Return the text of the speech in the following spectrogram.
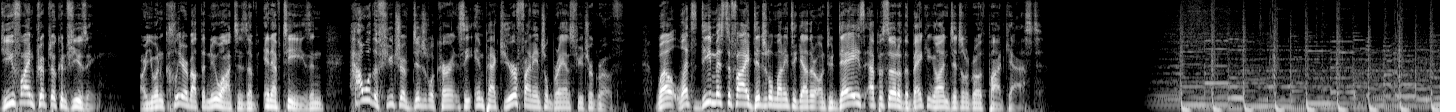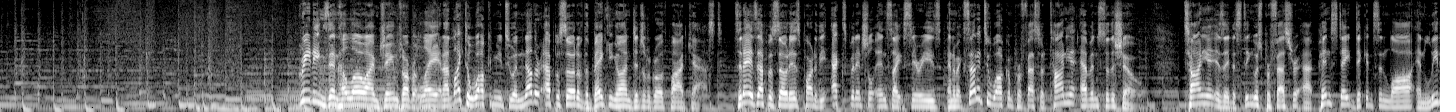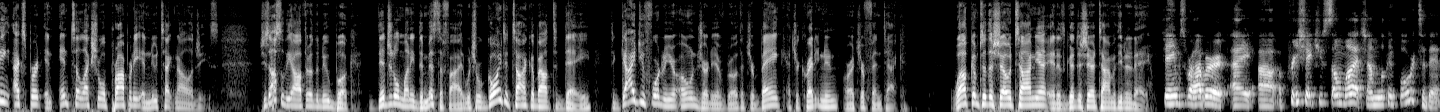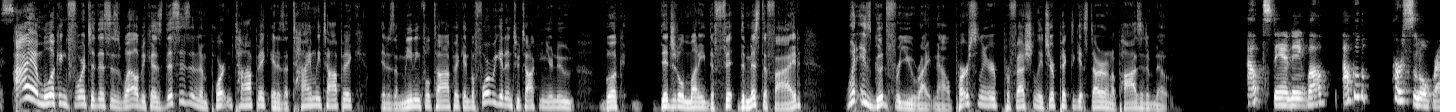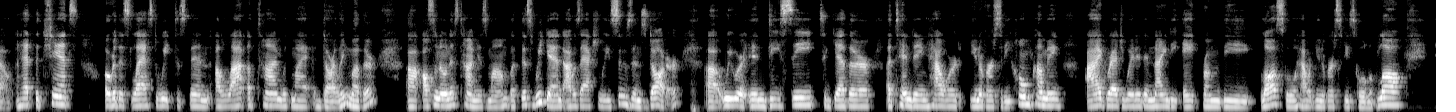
Do you find crypto confusing? Are you unclear about the nuances of NFTs? And how will the future of digital currency impact your financial brand's future growth? Well, let's demystify digital money together on today's episode of the Banking on Digital Growth podcast. Greetings and hello, I'm James Robert Lay, and I'd like to welcome you to another episode of the Banking on Digital Growth podcast. Today's episode is part of the Exponential Insight series, and I'm excited to welcome Professor Tonya Evans to the show. Tonya is a distinguished professor at Penn State Dickinson Law and leading expert in intellectual property and new technologies. She's also the author of the new book, Digital Money Demystified, which we're going to talk about today to guide you forward on your own journey of growth at your bank, at your credit union, or at your fintech. Welcome to the show, Tonya. It is good to share time with you today. James Robert, I uh, appreciate you so much. I'm looking forward to this. I am looking forward to this as well because this is an important topic. It is a timely topic, it is a meaningful topic. And before we get into talking your new book, Digital Money Demystified, what is good for you right now, personally or professionally? It's your pick to get started on a positive note. Outstanding. Well, I'll go the personal route. I had the chance over this last week to spend a lot of time with my darling mother, uh, also known as Tonya's mom. But this weekend, I was actually Susan's daughter. Uh, we were in DC together attending Howard University homecoming. I graduated in 98 from the law school, Howard University School of Law,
